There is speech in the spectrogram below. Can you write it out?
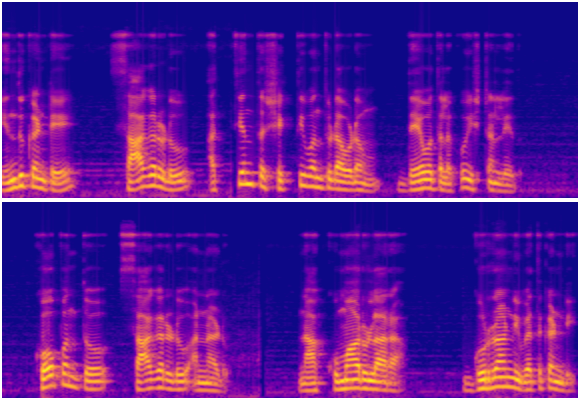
ఎందుకంటే సాగరుడు అత్యంత శక్తివంతుడవడం దేవతలకు ఇష్టం లేదు. కోపంతో సాగరుడు అన్నాడు నా కుమారులారా గుర్రాన్ని వెతకండి.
